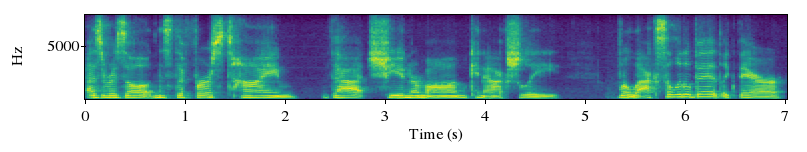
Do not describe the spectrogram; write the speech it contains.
as a result, and it's the first time that she and her mom can actually relax a little bit. Like they're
